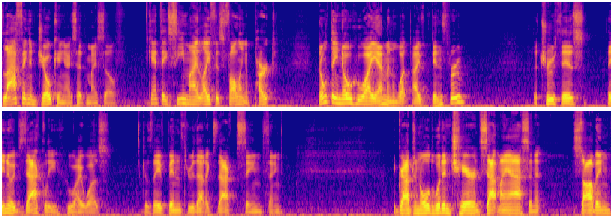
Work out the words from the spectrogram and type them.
laughing and joking? I said to myself. Can't they see my life is falling apart? Don't they know who I am and what I've been through? The truth is, they knew exactly who I was, because they've been through that exact same thing. I grabbed an old wooden chair and sat my ass in it, sobbing,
